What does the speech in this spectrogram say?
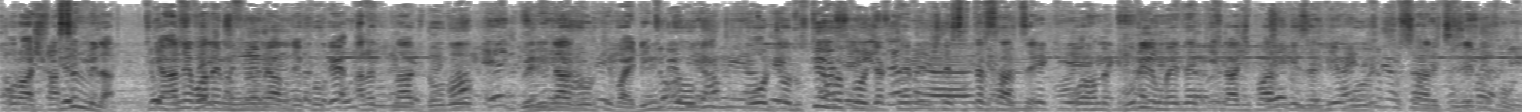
اور آشواسن ملا کہ آنے والے مہینوں میں آپ دیکھو گے انت ناگ دورو ویری ناگ روڈ کی وائڈنگ بھی ہوگی اور جو رکے ہوئے پروجیکٹ ہیں پچھلے ستر سال سے اور ہمیں پوری امید ہے کہ راجیپال کے ذریعے وہ ساری چیزیں بھی ہوں گی۔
